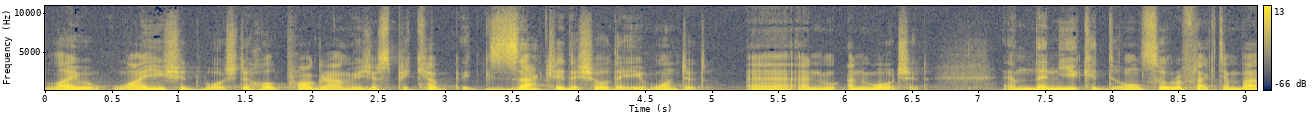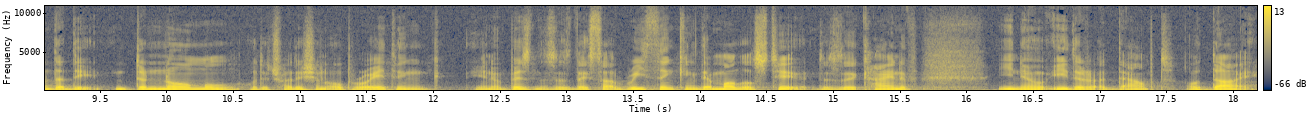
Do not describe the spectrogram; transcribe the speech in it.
why you should watch the whole program you just pick up exactly the show that you wanted uh, and and watch it. And then you could also reflect on that that the the normal or the traditional operating you know businesses they start rethinking their models too. There's a kind of you know either adapt or die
